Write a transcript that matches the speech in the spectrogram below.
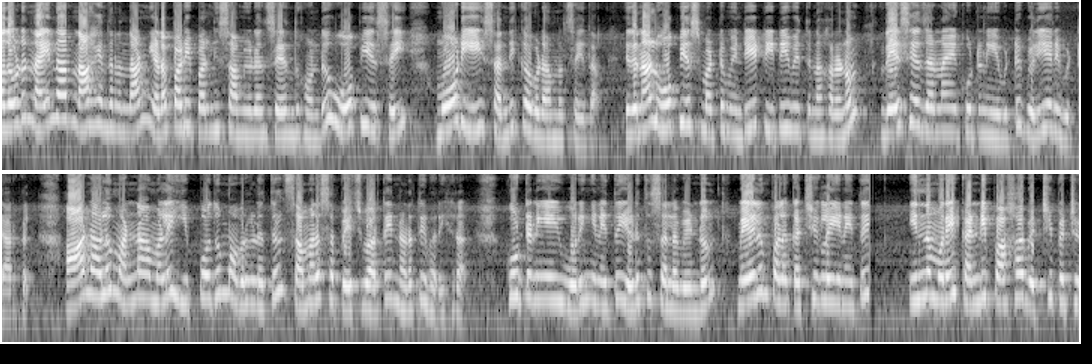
அதோடு நயினார் நாகேந்திரன் தான் எடப்பாடி பழனிசாமியுடன் சேர்ந்து கொண்டு ஓபிஎஸ்ஐ மோடியை சந்திக்க விடாமல் செய்தார். இதனால் ஓபிஎஸ் மட்டுமின்றி டிடிவி தினகரனும் தேசிய ஜனநாயக கூட்டணியை விட்டு வெளியேறிவிட்டார்கள். ஆனாலும் அண்ணாமலை இப்போதும் அவர்களிடத்தில் சமரச பேச்சுவார்த்தை நடத்தி வருகிறார். கூட்டணியை ஒருங்கிணைத்து எடுத்து செல்ல வேண்டும். மேலும் பல கட்சிகளை இணைத்து இந்த முறை கண்டிப்பாக வெற்றி பெற்று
